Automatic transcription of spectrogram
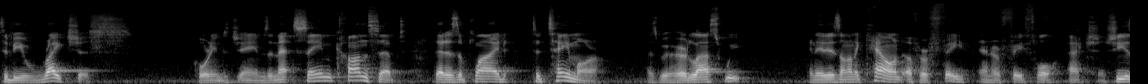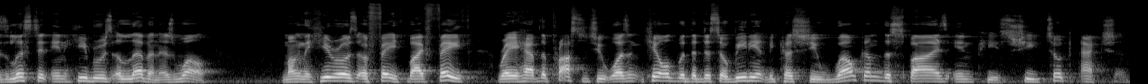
to be righteous, according to James. And that same concept that is applied to Tamar, as we heard last week and it is on account of her faith and her faithful action. She is listed in Hebrews 11 as well. Among the heroes of faith, by faith, Rahab the prostitute wasn't killed with the disobedient because she welcomed the spies in peace. She took action.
